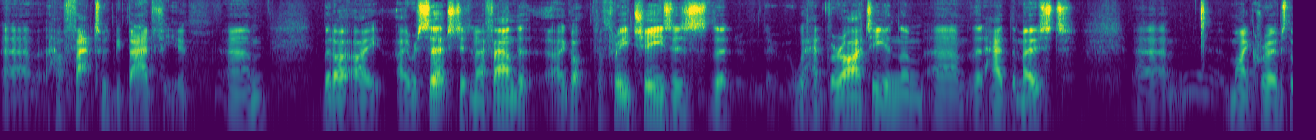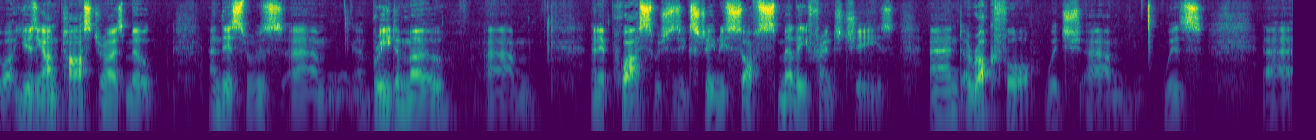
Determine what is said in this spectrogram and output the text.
um, how fat would be bad for you. Um, but I, I, I, researched it and I found that I got the three cheeses that had variety in them um, that had the most um, microbes that were using unpasteurized milk. And this was um, Brie Meaux, um, an Epoisses, which is extremely soft, smelly French cheese, and a Roquefort, which um, was uh,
